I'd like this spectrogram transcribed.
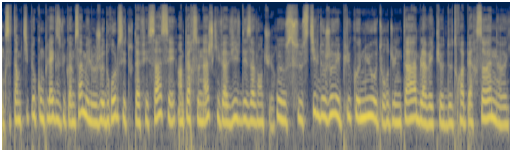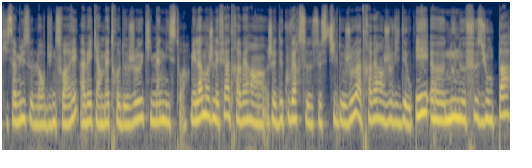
Donc c'est un petit peu complexe vu comme ça, mais le jeu de rôle c'est tout à fait ça, c'est un personnage qui va vivre des aventures. Euh, ce style de jeu est plus connu autour d'une table avec deux trois personnes euh, qui s'amusent lors d'une soirée, avec un maître de jeu qui mène l'histoire. Mais là moi je l'ai fait à travers un, j'ai découvert ce, style de jeu à travers un jeu vidéo. Et euh, nous ne faisions pas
